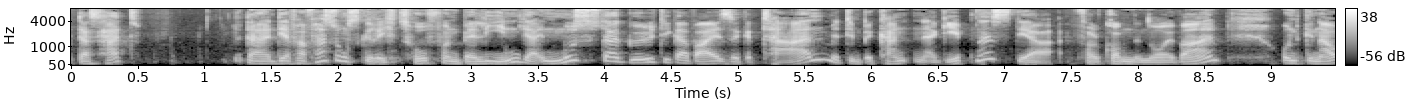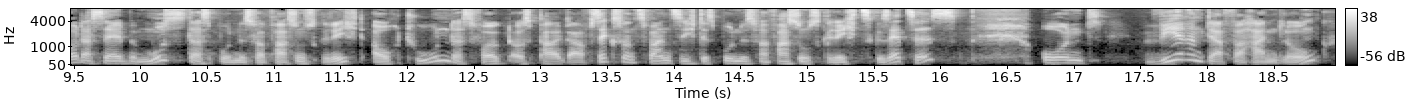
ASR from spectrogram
Das hat da der Verfassungsgerichtshof von Berlin ja in mustergültiger Weise getan mit dem bekannten Ergebnis der vollkommenen Neuwahl. Und genau dasselbe muss das Bundesverfassungsgericht auch tun. Das folgt aus Paragraph 26 des Bundesverfassungsgerichtsgesetzes. Und während der Verhandlung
